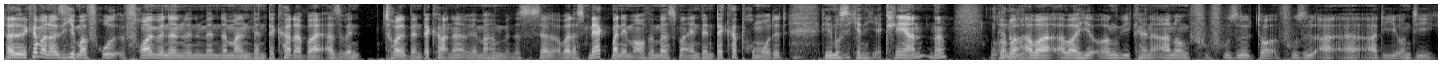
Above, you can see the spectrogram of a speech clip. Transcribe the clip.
also da kann man sich immer froh, freuen, wenn dann, wenn, wenn da mal ein Ben Becker dabei, also wenn, toll, Ben Becker, ne, wir machen, das ist ja, aber das merkt man eben auch, wenn man das mal einen Ben Becker promotet, den muss ich ja nicht erklären, ne, Genau. aber, aber, aber hier irgendwie, keine Ahnung, Fu- Fusel, Fusel, Adi und die,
